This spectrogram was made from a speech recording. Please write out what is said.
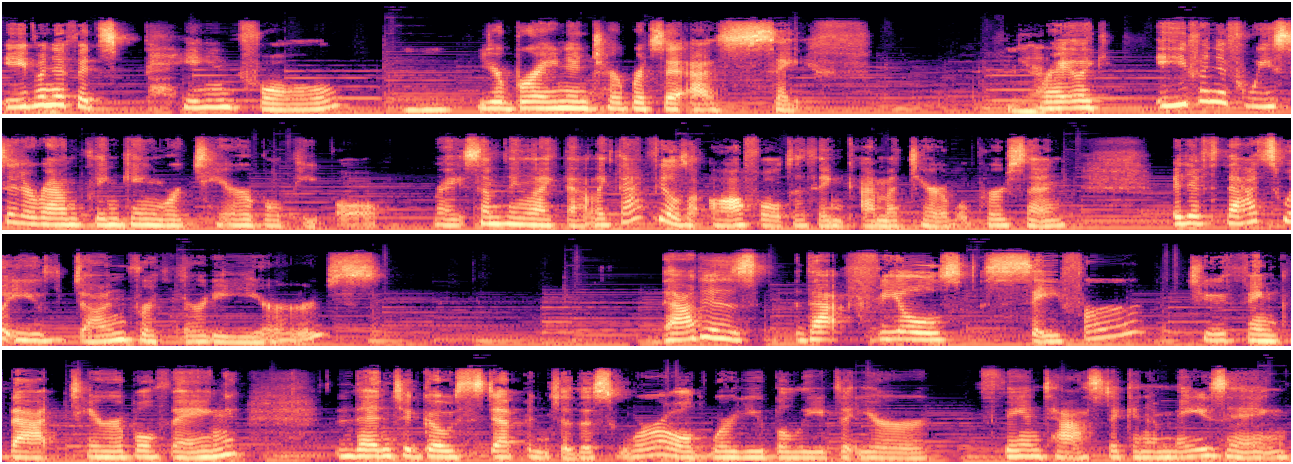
even if it's painful, mm-hmm. your brain interprets it as safe. Yeah. Right? Like even if we sit around thinking we're terrible people, right? Something like that. Like that feels awful to think I'm a terrible person. But if that's what you've done for 30 years, that is that feels safer to think that terrible thing than to go step into this world where you believe that you're fantastic and amazing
